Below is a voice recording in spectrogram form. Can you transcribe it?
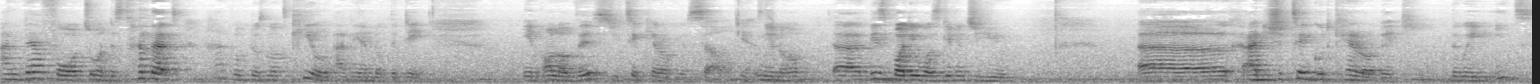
And therefore, to understand that work does not kill at the end of the day. In all of this, you take care of yourself. Yes. You know, uh, this body was given to you. Uh, and you should take good care of it. The way you eat,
